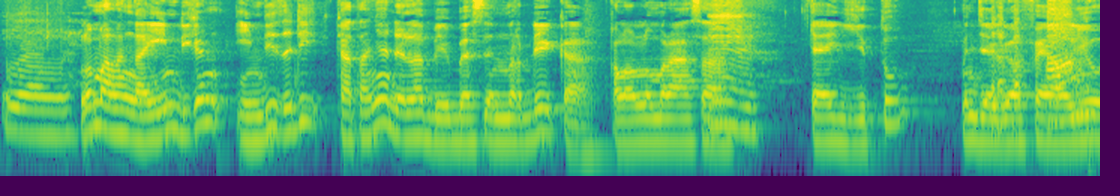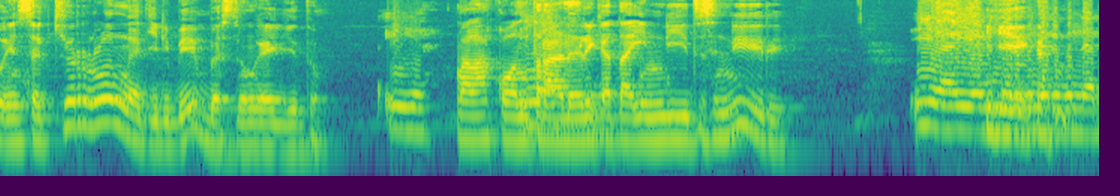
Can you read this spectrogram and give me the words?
Iya, iya. Lo malah nggak indie kan, indie tadi katanya adalah bebas dan merdeka. Kalau lo merasa kayak gitu, menjaga value insecure lo nggak jadi bebas dong kayak gitu. Iya. Malah kontra dari kata indie itu sendiri. Iya, iya, benar, Iya benar, kan? benar.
